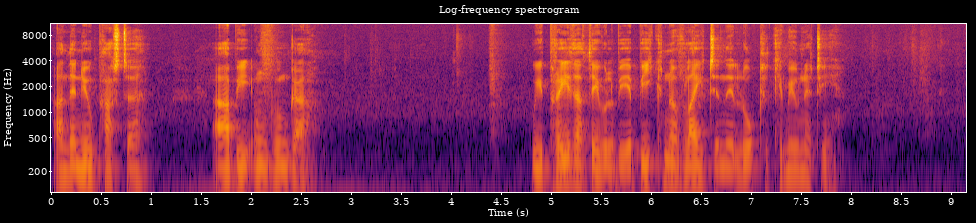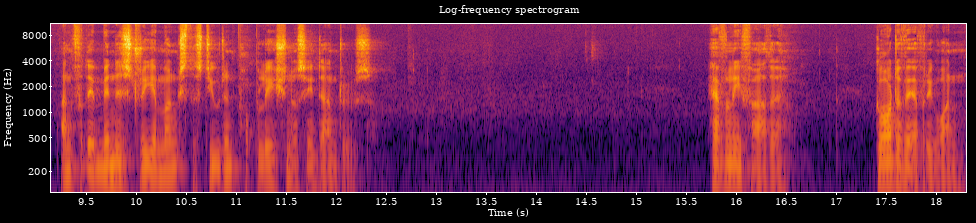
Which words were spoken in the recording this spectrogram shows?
and the new pastor, Abi Ungunga. We pray that they will be a beacon of light in their local community and for their ministry amongst the student population of St Andrews. Heavenly Father, God of everyone,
